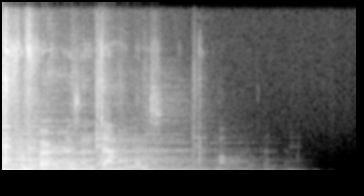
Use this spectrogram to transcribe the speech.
for furs and diamonds.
